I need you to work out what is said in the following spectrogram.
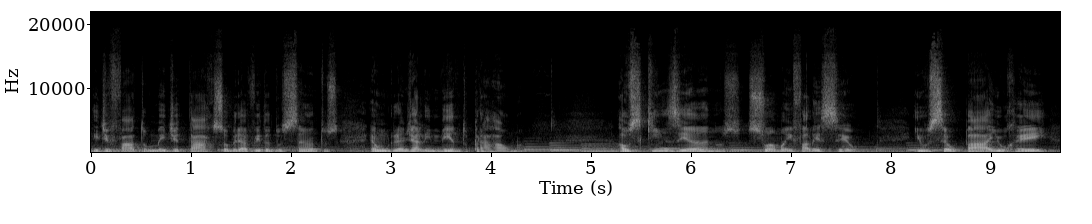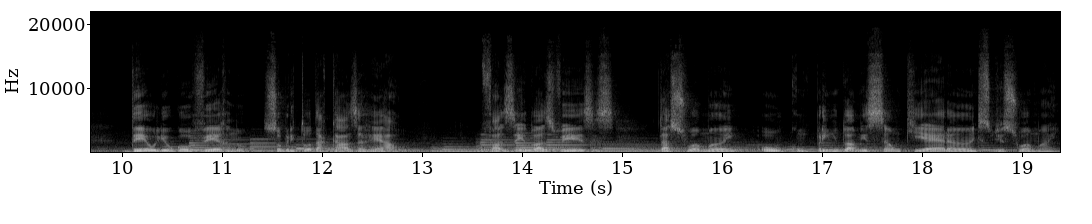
e de fato, meditar sobre a vida dos santos é um grande alimento para a alma. Aos 15 anos, sua mãe faleceu e o seu pai, o rei, deu-lhe o governo sobre toda a casa real, fazendo às vezes da sua mãe ou cumprindo a missão que era antes de sua mãe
